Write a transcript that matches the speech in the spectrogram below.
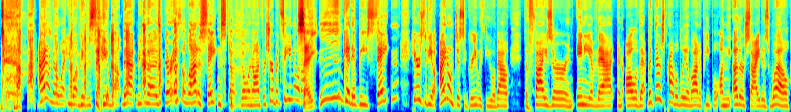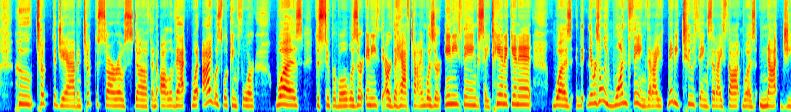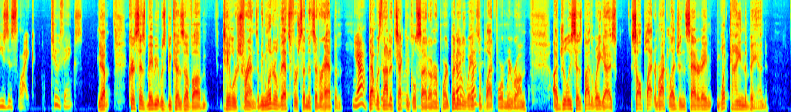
I don't know what you want me to say about that because there is a lot of Satan stuff going on for sure. But see, you know what? Satan? Could it be Satan? Here's the deal. I don't disagree with you about the Pfizer and any of that and all of that, but there's probably a lot of people on the other side as well who took the jab and took the sorrow stuff and all of that. What I was looking for was the Super Bowl. Was there anything or the halftime? Was there anything satanic in it? Was th- there was only one thing that I maybe two things that I thought was not Jesus like. Two things. Yep. Chris says maybe it was because of um, Taylor's friends. I mean, literally, that's the first time that's ever happened. Yeah. That was not a technical side on our part. But No, it anyway, it's a platform we were on. Uh, Julie says, by the way, guys, saw Platinum Rock Legends Saturday. What guy in the band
